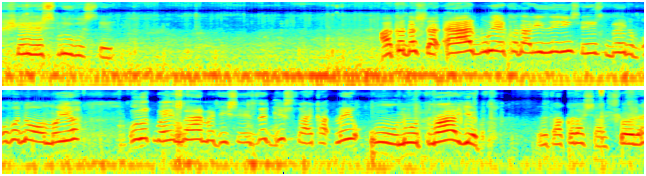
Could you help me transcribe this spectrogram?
şey resmini göstereyim. Arkadaşlar eğer buraya kadar izlediyseniz benim abone olmayı unutmayın. Beğenmediyseniz de dislike atmayı unutmayın. Evet arkadaşlar şöyle.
